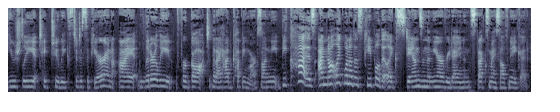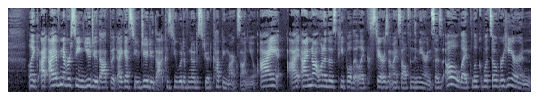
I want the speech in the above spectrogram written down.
usually take two weeks to disappear, and I literally forgot that I had cupping marks on me because I'm not like one of those people that like stands in the mirror every day and inspects myself naked. Like I, I've never seen you do that, but I guess you do do that because you would have noticed you had cupping marks on you. I, I, I'm not one of those people that like stares at myself in the mirror and says, "Oh, like look what's over here," and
